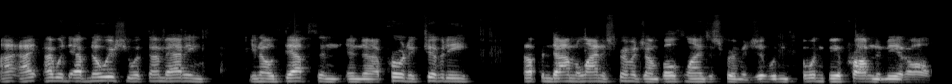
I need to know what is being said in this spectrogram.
I, I would have no issue with them adding, you know, depth and, and uh, productivity up and down the line of scrimmage on both lines of scrimmage. It wouldn't it wouldn't be a problem to me at all.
